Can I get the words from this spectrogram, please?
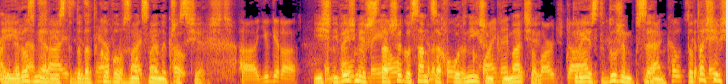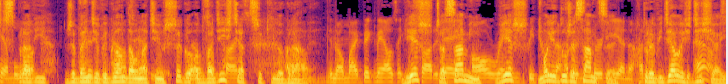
a jej rozmiar jest dodatkowo wzmocniony przez sierść. Jeśli weźmiesz starszego samca w chłodniejszym klimacie, który jest dużym psem, to ta sierść sprawi, że będzie wyglądał na cięższego o 23 kg. Wiesz, czasami, wiesz, moje duże samce, które widziałeś dzisiaj,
